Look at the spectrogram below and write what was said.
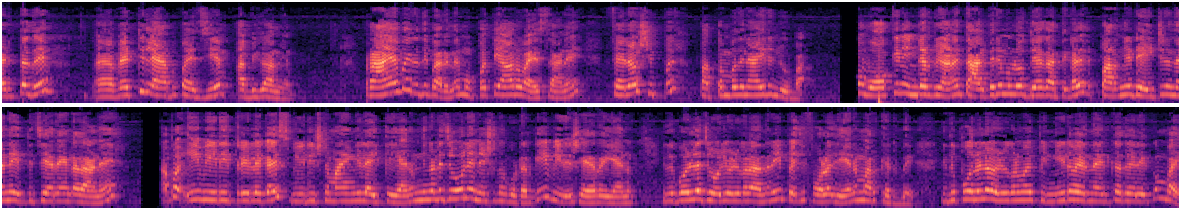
അടുത്തത് വെറ്റ് ലാബ് പരിചയം അഭികാമ്യം. പ്രായപരിധി പറയുന്നത് മുപ്പത്തിയാറ് വയസ്സാണ്. ഫെലോഷിപ്പ് പത്തൊമ്പതിനായിരം രൂപ. വോക്കിൻ ഇന്റർവ്യൂ ആണ്. താല്പര്യമുള്ള ഉദ്യോഗാർത്ഥികൾ പറഞ്ഞ ഡേറ്റിന് തന്നെ എത്തിച്ചേരേണ്ടതാണ്. അപ്പൊ ഈ വീഡിയോ ഇത്രയുള്ള ഗൈസ് വീഡിയോ ഇഷ്ടമായെങ്കിൽ ലൈക്ക് ചെയ്യാനും നിങ്ങളുടെ ജോലി അന്വേഷിക്കുന്ന കൂട്ടർക്ക് ഈ വീഡിയോ ഷെയർ ചെയ്യാനും ഇതുപോലുള്ള ജോലി ഒഴികളാണെന്ന് ഈ പേജ് ഫോളോ ചെയ്യാനും മറക്കരുത്. ഇതുപോലുള്ള ഒഴിവുകളുമായി പിന്നീട് വരുന്നതായിരിക്കും. അതുവരേക്കും ബൈ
